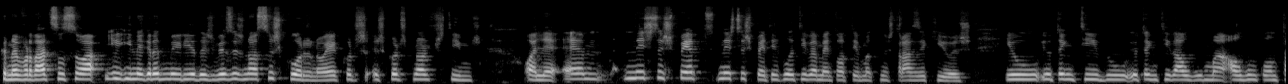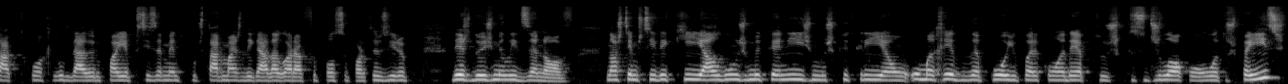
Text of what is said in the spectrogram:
que na verdade são só, e na grande maioria das vezes, as nossas cores, não é? As cores, que nós vestimos. Olha, um, neste aspecto, neste aspecto e relativamente ao tema que nos traz aqui hoje, eu, eu tenho tido, eu tenho tido alguma, algum contacto com a realidade europeia, precisamente por estar mais ligada agora à Football Supporters Europe desde 2019. Nós temos tido aqui alguns mecanismos que criam uma rede de apoio para com adeptos que se deslocam a outros países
